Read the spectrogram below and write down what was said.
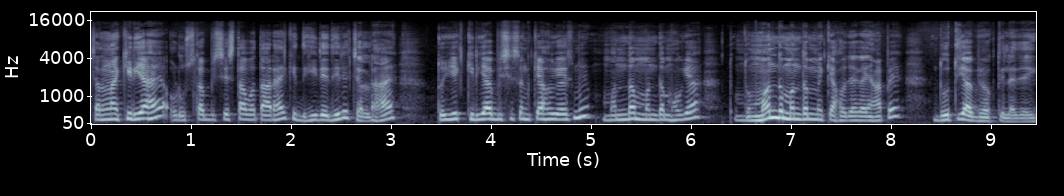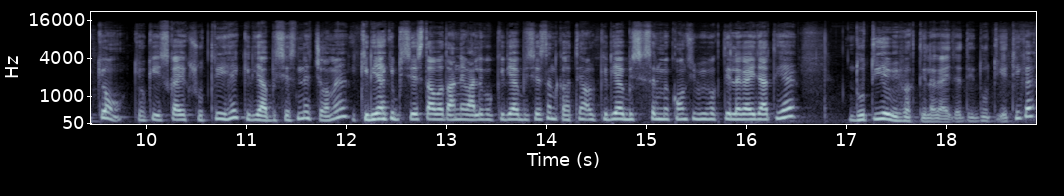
चलना क्रिया है और उसका विशेषता बता रहा है कि धीरे धीरे चल रहा है। तो ये क्रिया विशेषण क्या हो गया इसमें? मंदम मंदम हो गया। तो, मंद मंदम में क्या हो जाएगा यहाँ पे? द्वितीय विभक्ति लग जाएगी। क्यों? क्योंकि इसका एक सूत्री है क्रिया विशेषण चौ में क्रिया की विशेषता बताने वाले को क्रिया विशेषण कहते हैं और क्रिया विशेषण में कौन सी विभक्ति लगाई जाती है? द्वितीय विभक्ति लगाई जाती है द्वितीय ठीक है?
